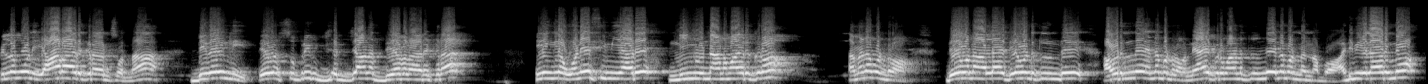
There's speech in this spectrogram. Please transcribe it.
பிலமோன் யாரா இருக்கிறாருன்னு சொன்னா டிவைன்லி தேவன் சுப்ரீம் ஜட்ஜான தேவனா இருக்கிறார். இல்லைங்களா? ஒனேசிமி யாரு? நீங்களும் நானுமா இருக்கிறோம். நம்ம என்ன பண்றோம்? தேவனால தேவனத்துல இருந்து அவர் இருந்து என்ன பண்றோம்? நியாயப்பிரமாணத்துல இருந்து என்ன பண்ணோம் நம்ம? அடிமைகளா இருந்தோம்.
